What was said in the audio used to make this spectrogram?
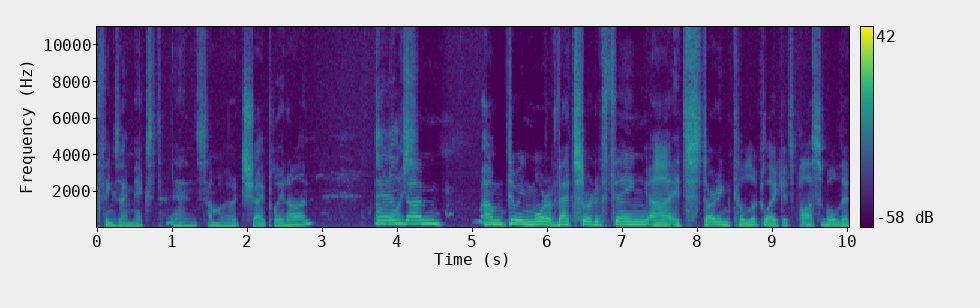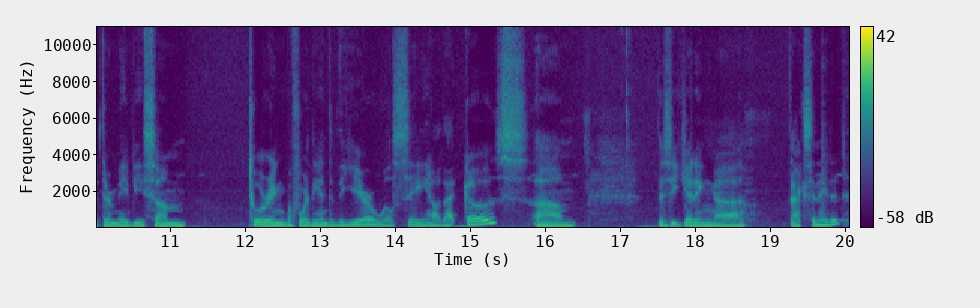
things I mixed, and some of which I played on. Oh, and nice. I'm I'm doing more of that sort of thing. Uh, it's starting to look like it's possible that there may be some touring before the end of the year. We'll see how that goes. Um, busy getting uh, vaccinated,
